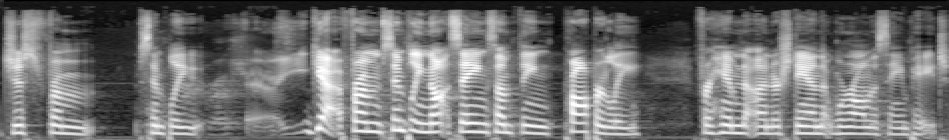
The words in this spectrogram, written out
Just from simply, uh, yeah, from simply not saying something properly for him to understand that we're on the same page.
